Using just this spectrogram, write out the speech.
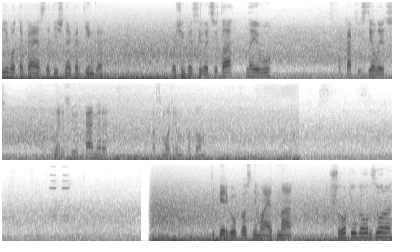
И вот такая статичная картинка. Очень красивые цвета наяву. Как их сделает, нарисуют камеры. Посмотрим потом. Теперь GoPro снимает на широкий угол обзора.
